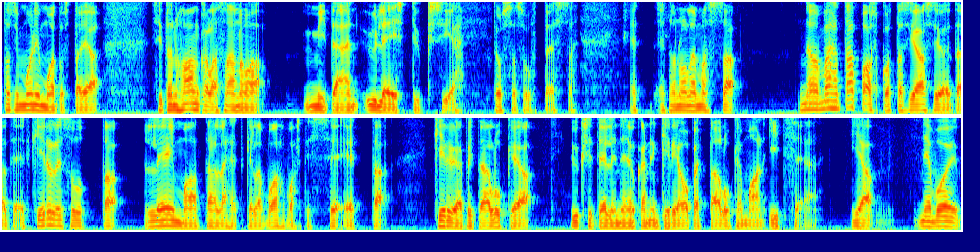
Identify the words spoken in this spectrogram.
tosi monimuotoista ja siitä on hankala sanoa mitään yleistyksiä tuossa suhteessa. Että et on olemassa, ne on vähän tapauskohtaisia asioita, että et kirjallisuutta leimaa tällä hetkellä vahvasti se, että kirjoja pitää lukea – yksitellen ja jokainen kirja opettaa lukemaan itseään. Ja ne voi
